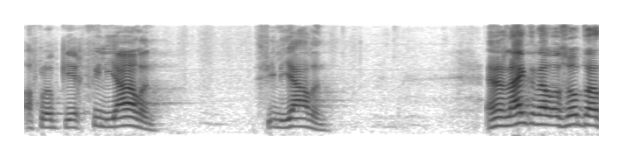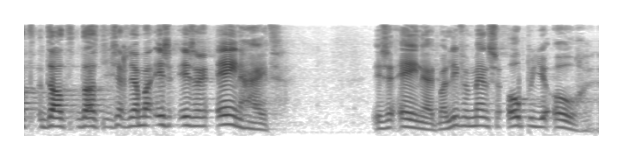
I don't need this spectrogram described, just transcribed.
afgelopen keer, filialen. Filialen. En het lijkt er wel alsof dat, dat, dat je zegt, ja maar is, is er eenheid? Is er eenheid? Maar lieve mensen, open je ogen.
